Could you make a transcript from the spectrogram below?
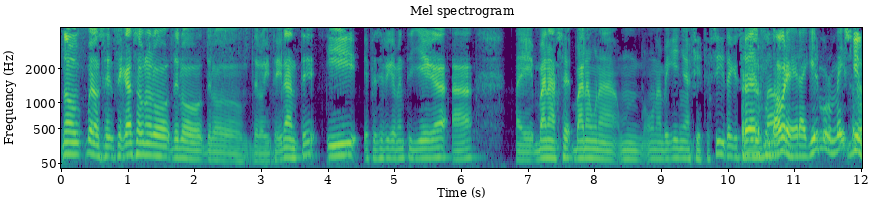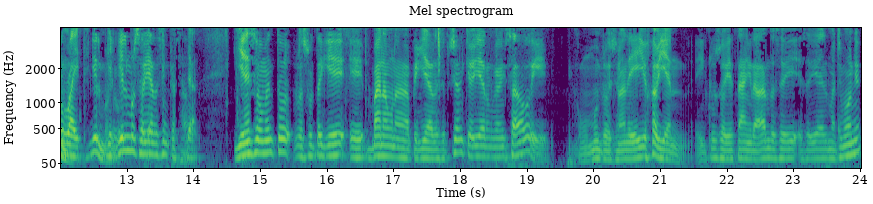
No, bueno, se, se casa uno de los, de, los, de, los, de los integrantes y específicamente llega a... eh, van a hacer, van a una, un- una pequeña fiestecita que se Pero de había los fundadores, ¿era Gilmour, Mason Gilmour, Wright? Gilmour. Gilmour se había recién casado. Y en ese momento resulta que eh, van a una pequeña recepción que habían organizado y como muy profesionales ellos habían incluso ya estaban grabando ese, ese día del matrimonio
